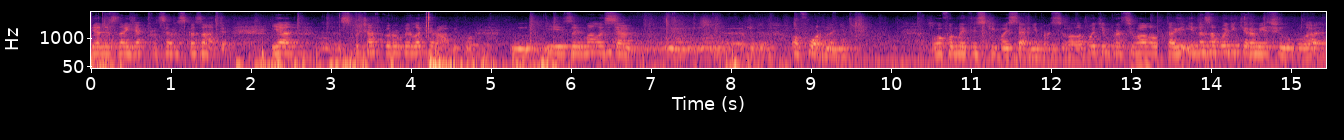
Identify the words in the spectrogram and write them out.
я не знаю, як про це розказати. Я спочатку робила кераміку і займалася е, оформленням. В оформительській майстерні працювала. Потім працювала так, і на заводі керамічному була е,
